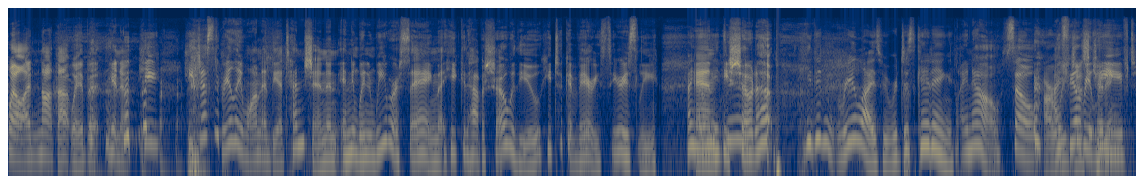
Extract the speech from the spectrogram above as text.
well, not that way, but you know, he he just really wanted the attention. And, and when we were saying that he could have a show with you, he took it very seriously. I know and he he, did. showed up. He didn't realize we were just kidding. I know. So Are I we feel just relieved.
